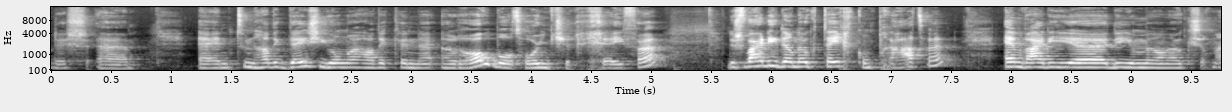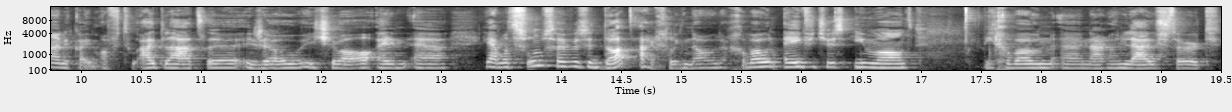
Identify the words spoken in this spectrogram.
Dus, uh, en toen had ik deze jongen had ik een, een robothondje gegeven. Dus waar die dan ook tegen kon praten. En waar die, die hem dan ook zegt, nou dan kan je hem af en toe uitlaten en zo, weet je wel. En ja, want soms hebben ze dat eigenlijk nodig. Gewoon eventjes iemand die gewoon naar hun luistert.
